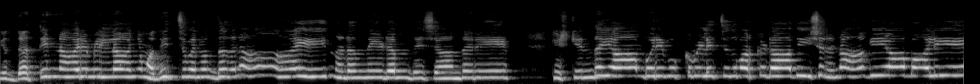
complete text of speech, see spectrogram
യുദ്ധത്തിനാരുമില്ലാഞ്ഞു മതിച്ചവൻ ഉദ്ധതനായി. നടന്നിടം ദശാന്തരെ കിഷ്കിന്തയാമ്പൊരി ബുക്ക് വിളിച്ചത് മർക്കടാധീശ്വരനാകിയ ബാലിയെ.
